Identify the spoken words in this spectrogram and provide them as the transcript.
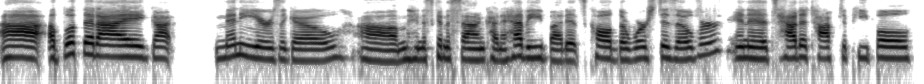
Uh, a book that I got many years ago, um, and it's going to sound kind of heavy, but it's called "The Worst Is Over," and it's how to talk to people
